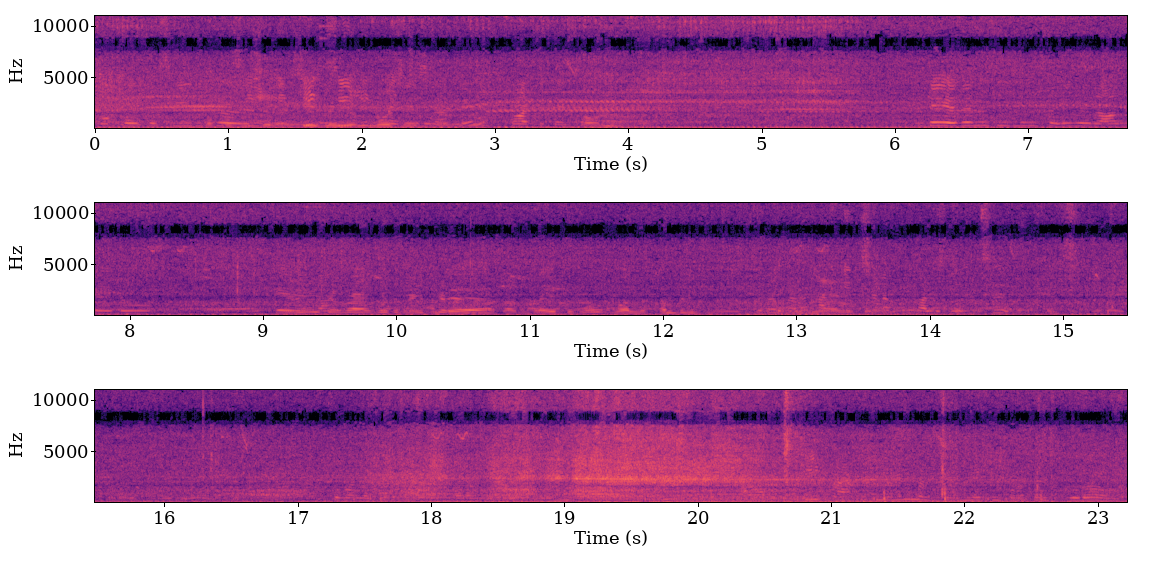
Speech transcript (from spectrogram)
ఒక్కొక్క సీడ్ సీడ్లింగ్ అంటే ఏదైనా సీడ్లింగ్ సరిగా రాలేదు ఓకే అంటే రైతుకు వాళ్ళు కంపెనీకి ఇచ్చినప్పుడు వాళ్ళు తెలిసి. సో వాళ్ళకి సీడ్ ప్యాకెట్ మనకి జనరేషన్ ప్రాసెస్ కూడా ఉంది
